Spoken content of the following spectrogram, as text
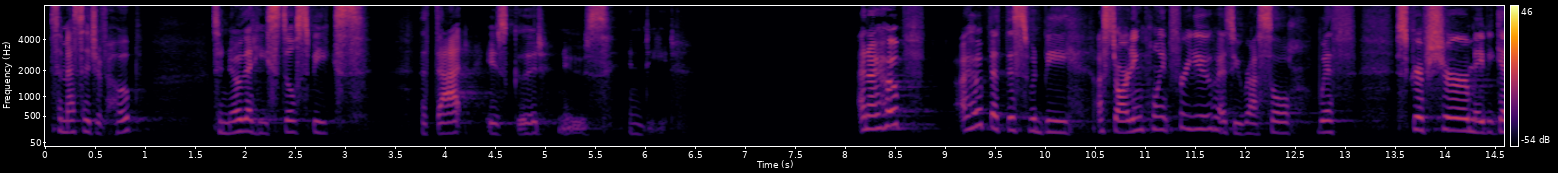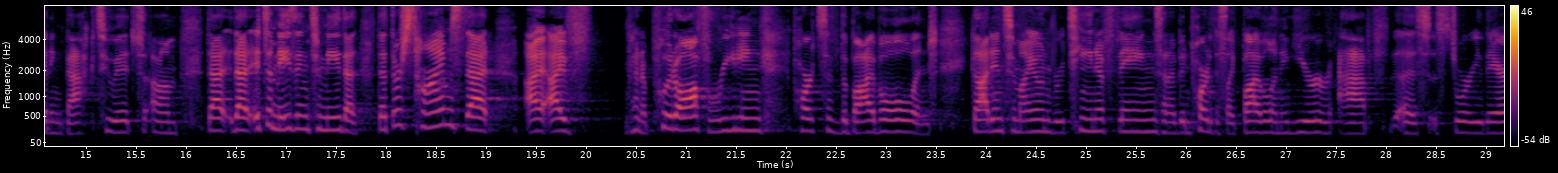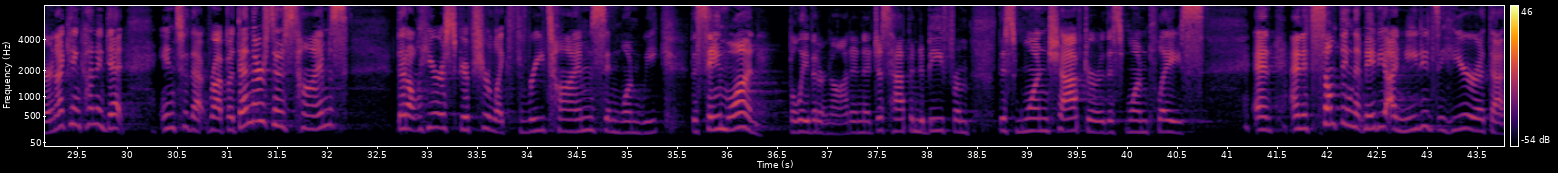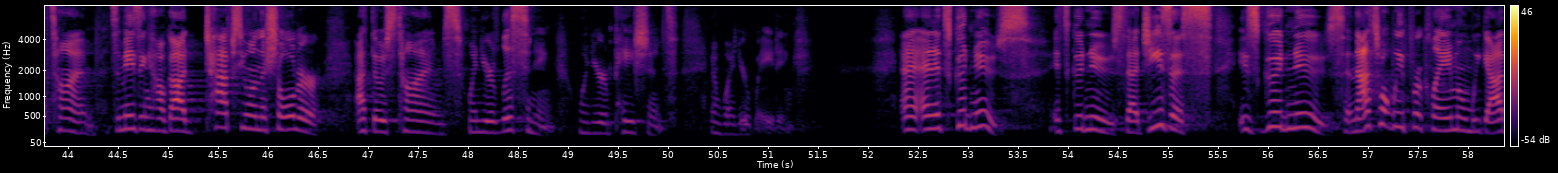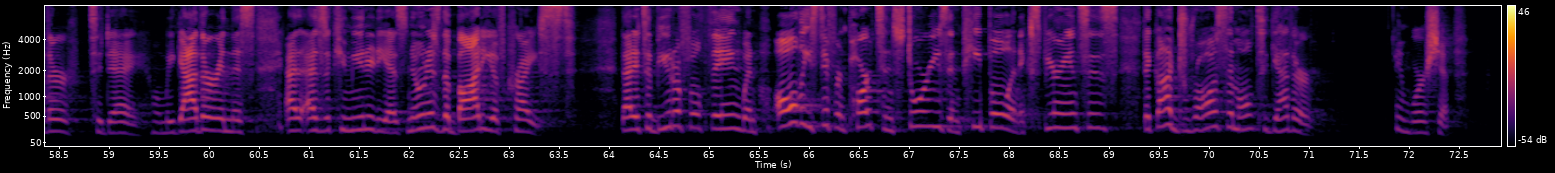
It's a message of hope to know that He still speaks, that that is good news indeed. And I hope I hope that this would be a starting point for you as you wrestle with scripture, maybe getting back to it. Um, that, that it's amazing to me that, that there's times that I, I've kind of put off reading parts of the Bible and got into my own routine of things. And I've been part of this like Bible in a year app uh, story there. And I can kind of get into that rut. But then there's those times that I'll hear a scripture like three times in one week, the same one, believe it or not. And it just happened to be from this one chapter, or this one place. And, and it's something that maybe I needed to hear at that time. It's amazing how God taps you on the shoulder at those times when you're listening, when you're impatient, and when you're waiting. And, and it's good news. It's good news that Jesus is good news. And that's what we proclaim when we gather today, when we gather in this as, as a community, as known as the body of Christ. That it's a beautiful thing when all these different parts and stories and people and experiences, that God draws them all together in worship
